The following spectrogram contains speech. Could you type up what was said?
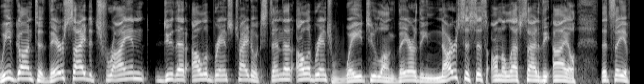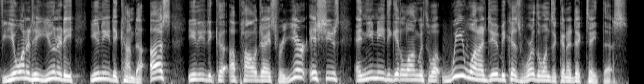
We've gone to their side to try and do that olive branch, try to extend that olive branch way too long. They are the narcissists on the left side of the aisle that say if you want to do unity, you need to come to us, you need to apologize for your issues, and you need to get along with what we want to do because we're the ones that are going to dictate this.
